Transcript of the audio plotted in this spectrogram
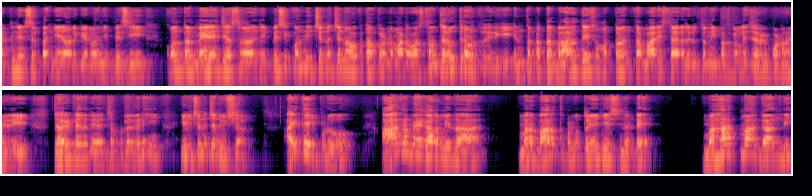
అటెండెన్స్ పనిచేయని వాళ్ళకి ఇవ్వడం అని చెప్పేసి కొంత మేనేజ్ చేస్తున్నారని చెప్పేసి కొన్ని చిన్న చిన్న అవకతవకలు అన్నమాట వాస్తవం జరుగుతూనే ఉంటుంది. ఇది ఇంత పెద్ద భారతదేశం మొత్తం ఇంత భారీ స్థాయిలో జరుగుతున్న ఈ పథకంలో జరగకపోవడం అనేది జరగట్లేదని నేను చెప్పట్లేదు కానీ ఇవి చిన్న చిన్న విషయాలు. అయితే ఇప్పుడు ఆగమేఘాల మీద మన భారత ప్రభుత్వం ఏం చేసిందంటే మహాత్మా గాంధీ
